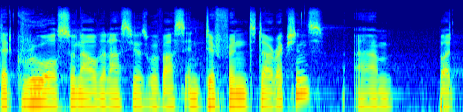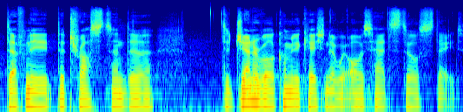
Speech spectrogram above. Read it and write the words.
that grew also now over the last years with us in different directions. Um, but definitely the trust and the the general communication that we always had still stayed.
